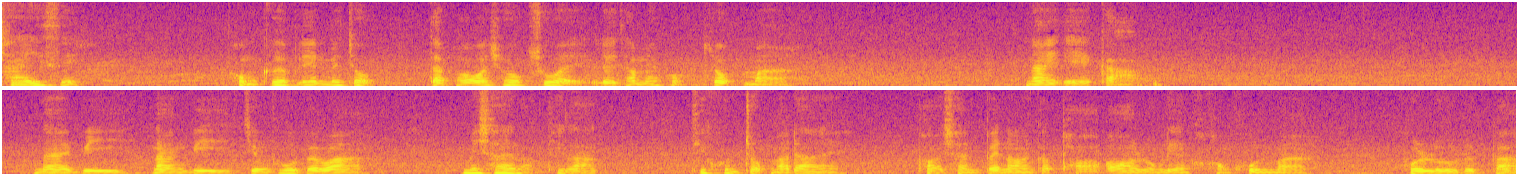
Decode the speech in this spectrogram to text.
ใช่สิ ผมเกือบเรียนไม่จบ แต่เพราะว่าโชคช่วย เลยทำให้ผมจบมา นายเอกล่าวนายบีนางบีจึงพูดไปว่า ไม่ใช่หรอกที่รัก ที่คุณจบมาได้ เพราะฉันไปนอนกับผออโรงเรียนของคุณมา คุณรู้หรือเปล่า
